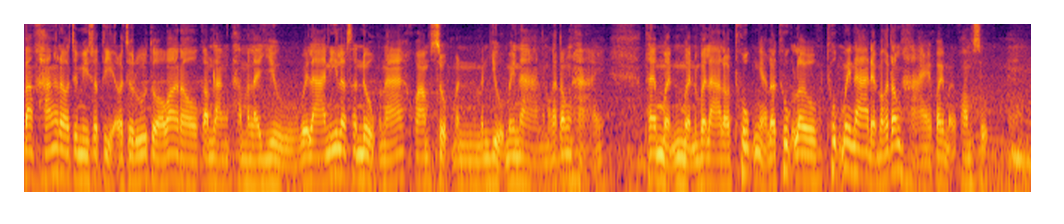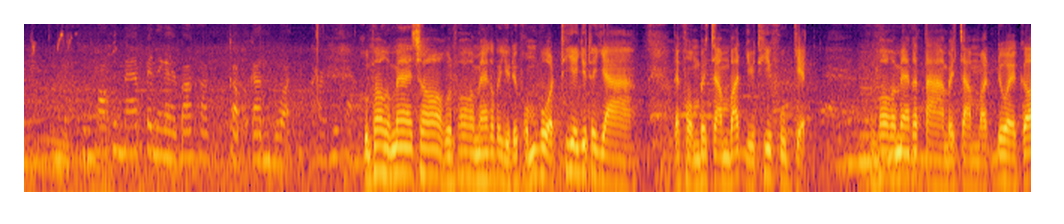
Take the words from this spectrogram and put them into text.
บางครั้งเราจะมีสติเราจะรู้ตัวว่าเรากำลังทำอะไรอยู่ เวลานี้เราสนุกนะ ความสุขมันมันอยู่ไม่นานมันก็ต้องหาย ถ้าเหมือนเหมือนเวลาเราทุกข์เนี่ยเราทุกข์เราทุกข์ไม่นานเดี๋ยวมันก็ต้องหายไปเหมือนความสุขคุณพ่อคุณแม่ เป็นยังไงบ้างคะกับการบวชครั้งที่สองคุณพ่อคุณแม่ชอบคุณพ่อคุณแม่ก็ไปอยู่ด้วยผมบวชที่อยุธยา แต่ผมไปจำวัดอยู่ที่ภูเก็ต คุณพ่อคุณแม่ก็ตามไปจำวัดด้วย ก็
